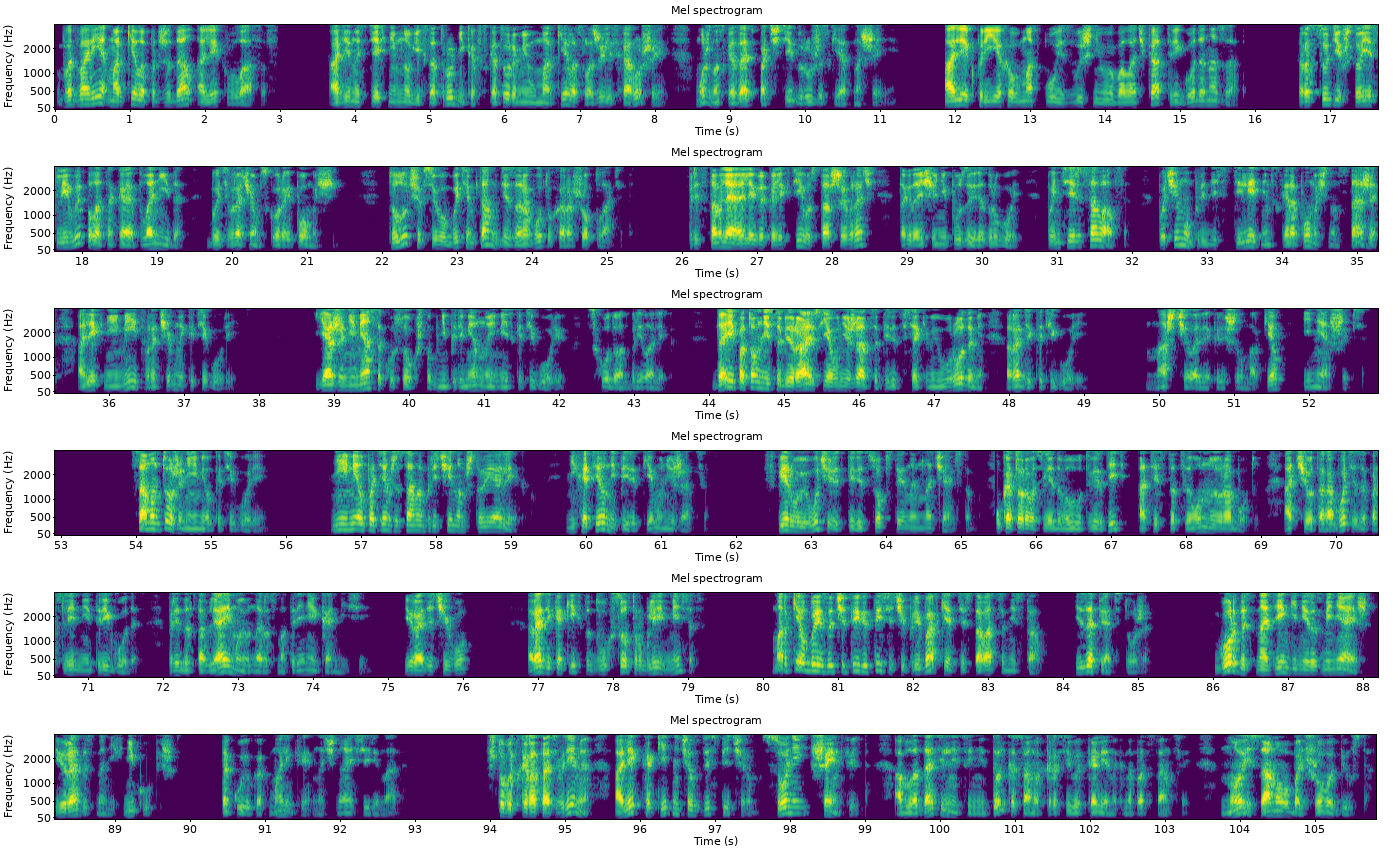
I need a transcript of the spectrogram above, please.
Во дворе Маркела поджидал Олег Власов. Один из тех немногих сотрудников, с которыми у Маркела сложились хорошие, можно сказать, почти дружеские отношения. Олег приехал в Москву из Вышнего Волочка три года назад. Рассудив, что если и выпала такая планида быть врачом скорой помощи, то лучше всего быть им там, где за работу хорошо платят. Представляя Олега коллективу, старший врач – тогда еще не пузырь, а другой, поинтересовался, почему при десятилетнем скоропомощном стаже Олег не имеет врачебной категории. «Я же не мясо кусок, чтобы непременно иметь категорию», – сходу отбрил Олег. «Да и потом не собираюсь я унижаться перед всякими уродами ради категории». Наш человек решил Маркел и не ошибся. Сам он тоже не имел категории. Не имел по тем же самым причинам, что и Олег. Не хотел ни перед кем унижаться. В первую очередь перед собственным начальством, у которого следовало утвердить аттестационную работу, отчет о работе за последние три года, предоставляемую на рассмотрение комиссии. И ради чего? Ради каких-то 200 рублей в месяц? Маркел бы и за 4000 прибавки аттестоваться не стал. И за 5 тоже. Гордость на деньги не разменяешь и радость на них не купишь. Такую, как маленькая ночная серенада. Чтобы скоротать время, Олег кокетничал с диспетчером, Соней Шейнфельд, обладательницей не только самых красивых коленок на подстанции, но и самого большого бюста.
